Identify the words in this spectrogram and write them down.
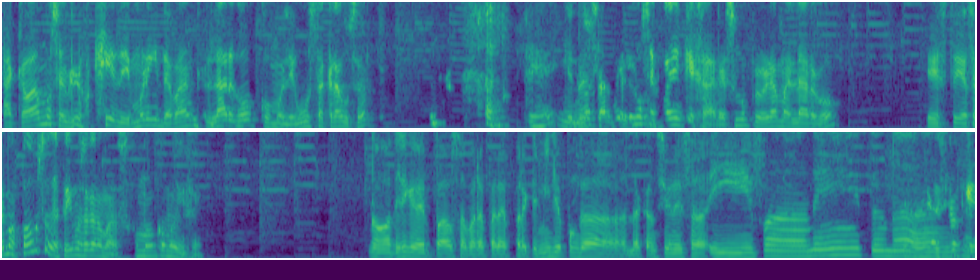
acabamos el bloque de Morning in the Bank largo como le gusta a Krauser. Eh, que no, se, pueden quejar, es un programa largo. Este, ¿Hacemos pausa o despedimos acá nomás? ¿Cómo, cómo dice? No, tiene que haber pausa para, para, que Emilio ponga la canción esa. If tonight. que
